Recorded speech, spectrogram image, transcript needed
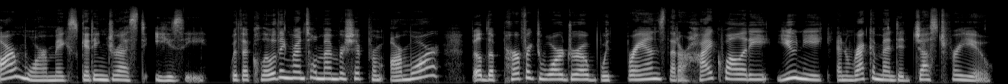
Armoire makes getting dressed easy. With a clothing rental membership from Armoire, build the perfect wardrobe with brands that are high quality, unique, and recommended just for you.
